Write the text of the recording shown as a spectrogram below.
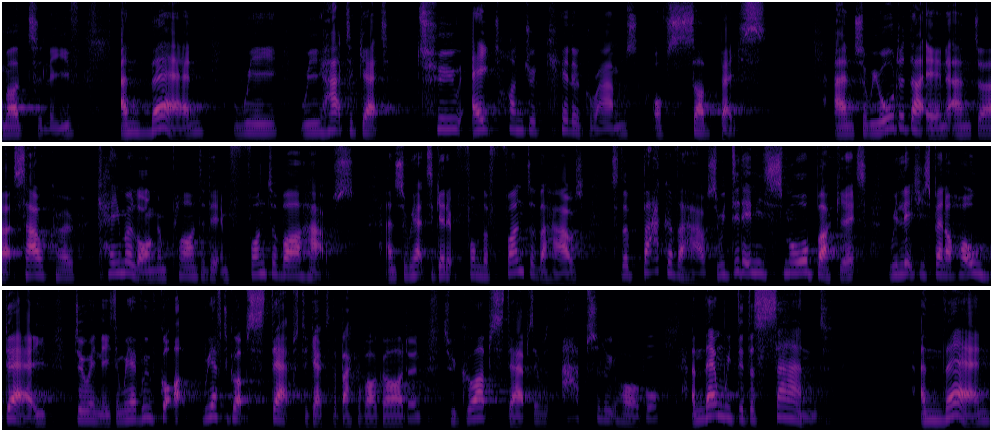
mud to leave. And then we, we had to get two 800 kilograms of sub base. And so we ordered that in, and uh, Salco came along and planted it in front of our house. And so we had to get it from the front of the house to the back of the house. So we did it in these small buckets. We literally spent a whole day doing these. And we have, we've got up, we have to go up steps to get to the back of our garden. So we go up steps. It was absolutely horrible. And then we did the sand. And then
